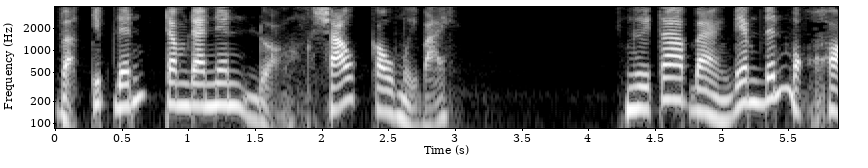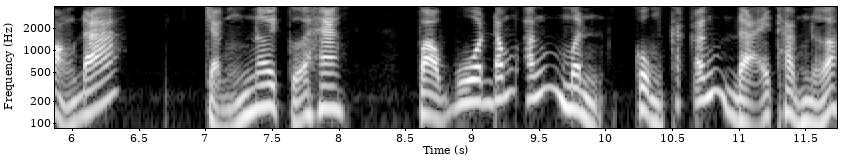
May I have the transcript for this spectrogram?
Và tiếp đến trong Daniel đoạn 6 câu 17. Người ta bàn đem đến một hòn đá chặn nơi cửa hang, và vua đóng ấn mình cùng các ấn đại thần nữa,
